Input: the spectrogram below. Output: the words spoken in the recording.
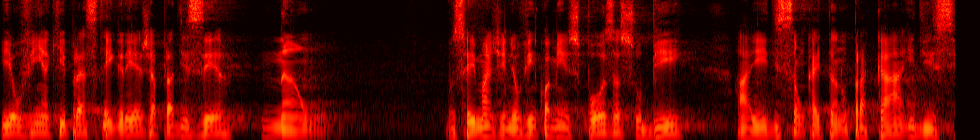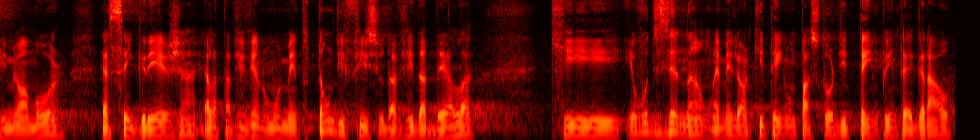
e eu vim aqui para esta igreja para dizer não. Você imagina, eu vim com a minha esposa, subi aí de São Caetano para cá e disse: Meu amor, essa igreja, ela está vivendo um momento tão difícil da vida dela que eu vou dizer não, é melhor que tenha um pastor de tempo integral.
